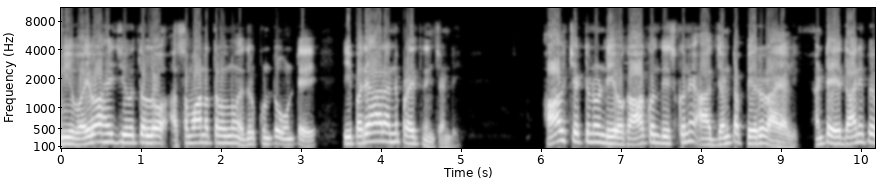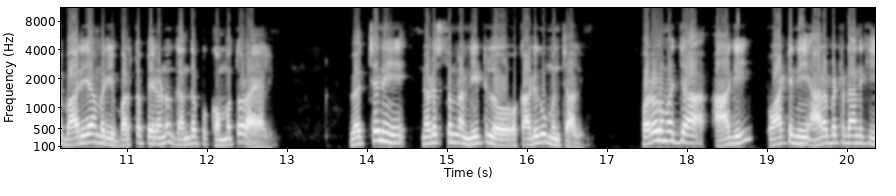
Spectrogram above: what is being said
మీ వైవాహిక జీవితంలో అసమానతలను ఎదుర్కొంటూ ఉంటే ఈ పరిహారాన్ని ప్రయత్నించండి. ఆల్ చెట్టు నుండి ఒక ఆకును తీసుకుని ఆ జంట పేరు రాయాలి. అంటే దానిపై భార్య మరియు భర్త పేరును గంధపు కొమ్మతో రాయాలి. వెచ్చని నడుస్తున్న నీటిలో ఒక అడుగు ముంచాలి. పొరల మధ్య ఆగి వాటిని ఆరబెట్టడానికి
